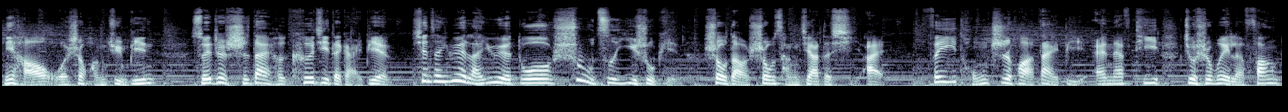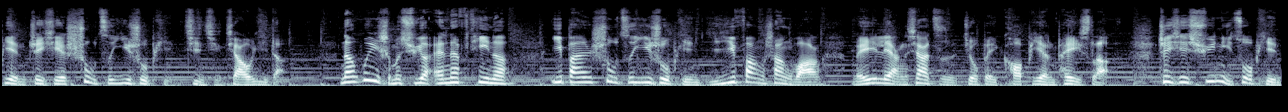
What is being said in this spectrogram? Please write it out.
你好，我是黄俊斌。随着时代和科技的改变，现在越来越多数字艺术品受到收藏家的喜爱。非同质化代币 NFT 就是为了方便这些数字艺术品进行交易的。那为什么需要 NFT 呢？一般数字艺术品一放上网，没两下子就被 copy and paste 了。这些虚拟作品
